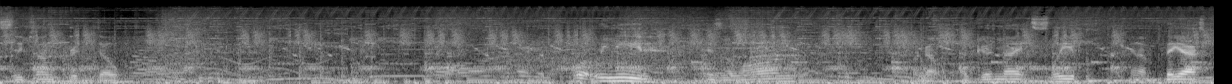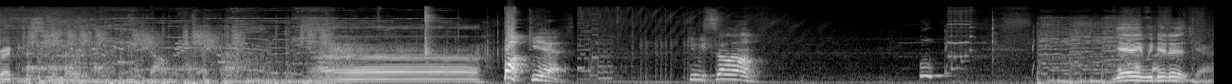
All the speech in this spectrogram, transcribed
Sleep sounds pretty dope. What we need is a long, or no, a good night's sleep and a big ass breakfast in the morning. Uh, Fuck yeah! Give me some. yay, we did it! Yeah.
